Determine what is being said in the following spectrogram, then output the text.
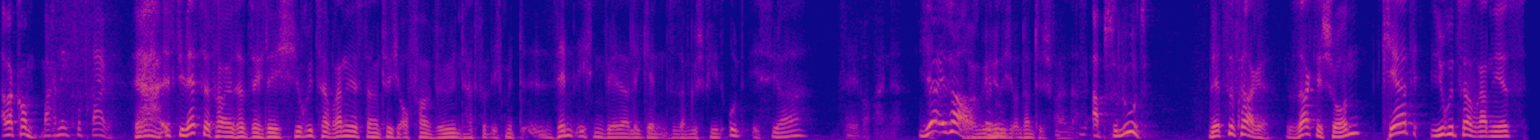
Aber komm, mach nächste Frage. Ja, ist die letzte Frage tatsächlich. Juri Zabrani ist da natürlich auch verwöhnt, hat wirklich mit sämtlichen Werder-Legenden zusammengespielt und ist ja selber eine Ja, ist er auch. Wir hier nicht unter den Tisch fallen lassen. Absolut. Letzte Frage. Sagt ihr schon, kehrt Jurica Vranjes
